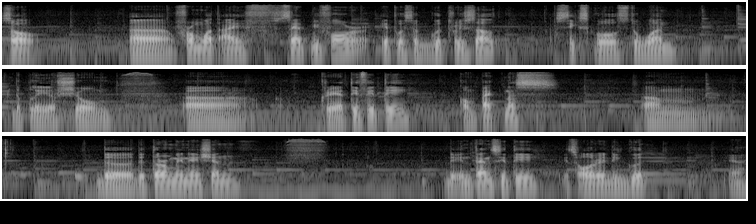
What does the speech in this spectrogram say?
So uh, from what I've said before, it was a good result, six goals to one. The players showed uh, creativity, compactness, um, the determination the intensity it's already good yeah.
